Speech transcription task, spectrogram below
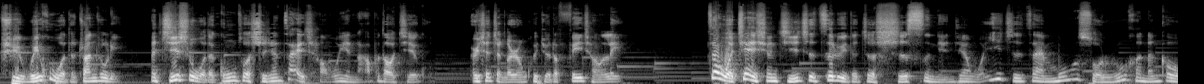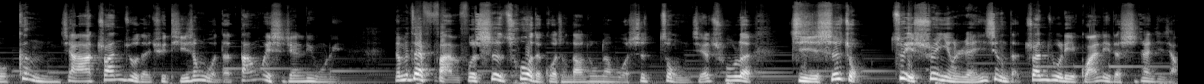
去维护我的专注力。那即使我的工作时间再长，我也拿不到结果，而且整个人会觉得非常累。在我践行极致自律的这十四年间，我一直在摸索如何能够更加专注的去提升我的单位时间利用率。那么在反复试错的过程当中呢，我是总结出了几十种最顺应人性的专注力管理的实战技巧。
